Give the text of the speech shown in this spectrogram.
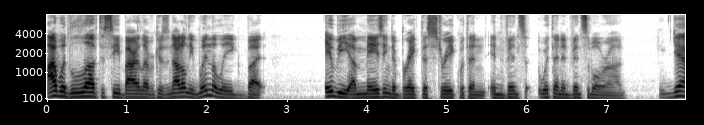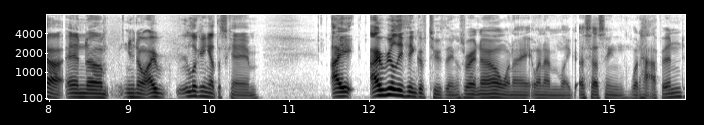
I would love to see Bayern Leverkusen not only win the league, but it would be amazing to break the streak with an invinci- with an invincible run. Yeah, and um, you know, I looking at this game, I I really think of two things right now when I when I'm like assessing what happened.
